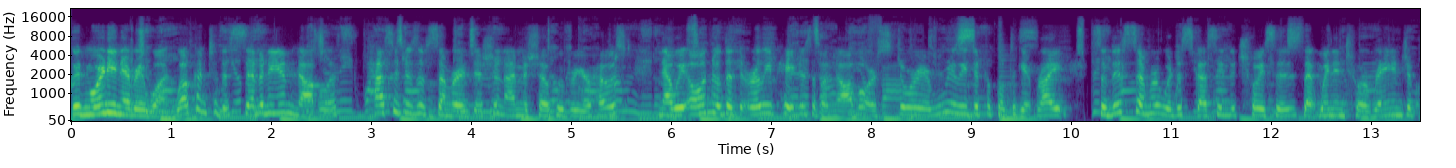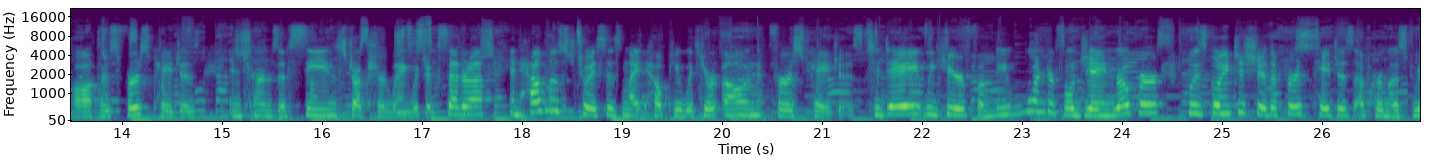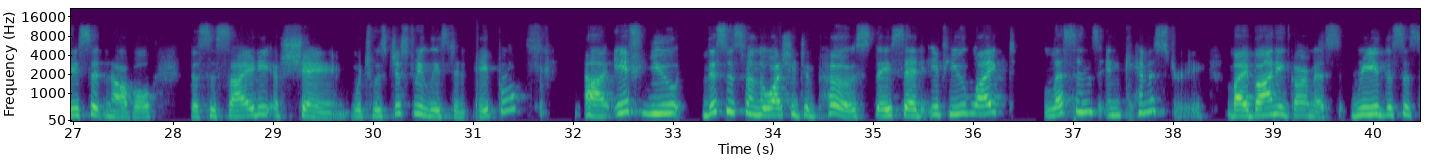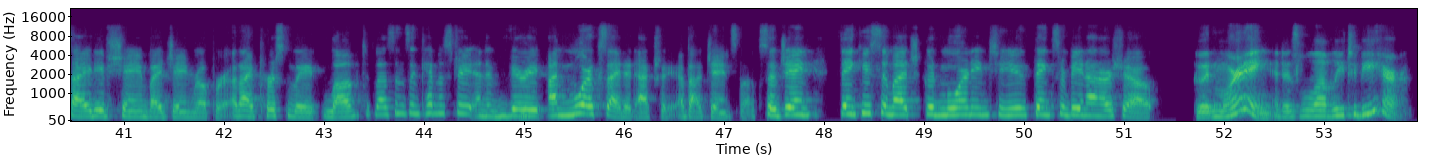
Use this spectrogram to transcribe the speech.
Good morning, everyone. Welcome to the 7 a.m. Novelist Passages of Summer Edition. I'm Michelle Hoover, your host. Now, we all know that the early pages of a novel or story are really difficult to get right. So, this summer, we're discussing the choices that went into a range of authors' first pages in terms of scene, structure, language, etc., and how those choices might help you with your own first pages. Today, we hear from the wonderful Jane Roper, who is going to share the first pages of her most recent novel, the Society of Shame, which was just released in April. Uh, if you, this is from the Washington Post, they said, if you liked Lessons in Chemistry by Bonnie Garmus, read The Society of Shame by Jane Roper. And I personally loved Lessons in Chemistry and I'm very, I'm more excited actually about Jane's book. So, Jane, thank you so much. Good morning to you. Thanks for being on our show. Good morning. It is lovely to be here.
